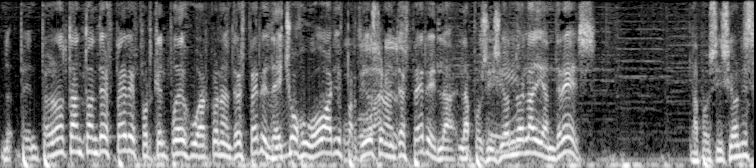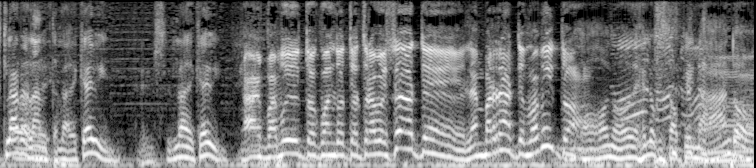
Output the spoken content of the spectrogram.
No, Pero no tanto Andrés Pérez, porque él puede jugar con Andrés Pérez. De hecho, jugó varios partidos con Andrés Pérez. La, la posición no es la de Andrés. La posición es clara, la de, la de Kevin. Es la de Kevin. Ay, babito, cuando te atravesaste, la embarraste, babito. No, no, deje lo que está opinando.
